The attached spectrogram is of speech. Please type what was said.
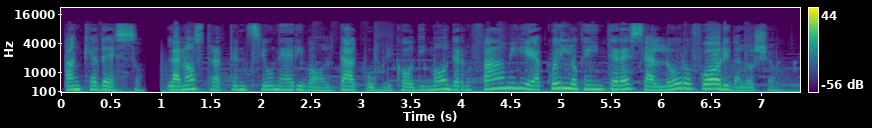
Anche adesso, la nostra attenzione è rivolta al pubblico di Modern Family e a quello che interessa a loro fuori dallo show.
